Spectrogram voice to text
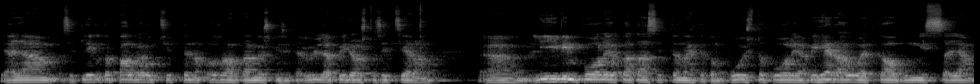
ja, ja sitten liikuntapalvelut sitten osaltaan myöskin sitä ylläpidosta, sitten siellä on liivin puoli, joka taas sitten on ehkä tuon puistopuoli ja viheralueet kaupungissa, ja,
